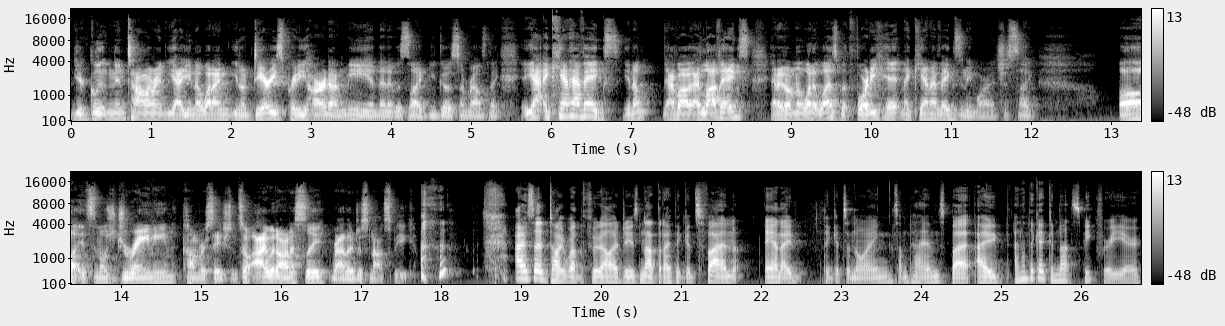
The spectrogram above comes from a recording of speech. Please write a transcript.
you're gluten intolerant. Yeah, you know what? I'm you know dairy's pretty hard on me. And then it was like you go somewhere else and like, yeah, I can't have eggs. You know, I I love eggs, and I don't know what it was, but forty hit, and I can't have eggs anymore. And it's just like, oh, it's the most draining conversation. So I would honestly rather just not speak. I said talk about the food allergies. Not that I think it's fun, and I think it's annoying sometimes, but I I don't think I could not speak for a year.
